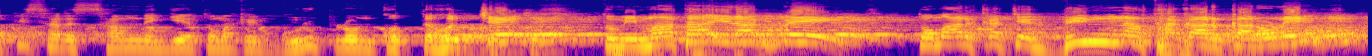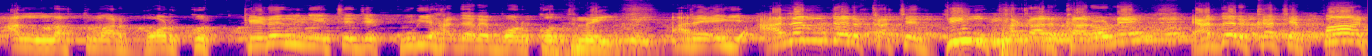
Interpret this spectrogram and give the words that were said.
অফিসারের সামনে গিয়ে তোমাকে গ্রুপ লোন করতে হচ্ছে। তুমি মাথায় রাখবে, তোমার কাছে দিন না থাকার কারণে আল্লাহ তোমার বরকত কেড়ে নিয়েছে যে কুড়ি হাজারে বরকত নেই। আর এই আলেমদের কাছে দিন থাকার কারণে এদের কাছে পাঁচ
